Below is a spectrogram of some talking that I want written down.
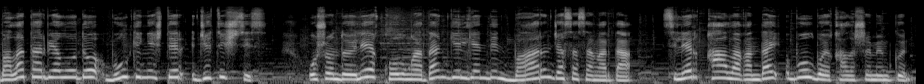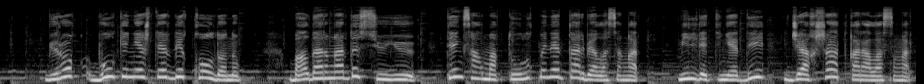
бала тарбиялоодо бул кеңештер жетишсиз. Ошондой эле колуңардан келгендин баарын жасасаңар да силер каалагандай болбой калышы мүмкүн. Бирок бул кеңештерди колдонуп балдарыңарды сүйүү тең салмактуулук менен тарбияласаңар милдетиңерди жакшы аткара аласыңар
